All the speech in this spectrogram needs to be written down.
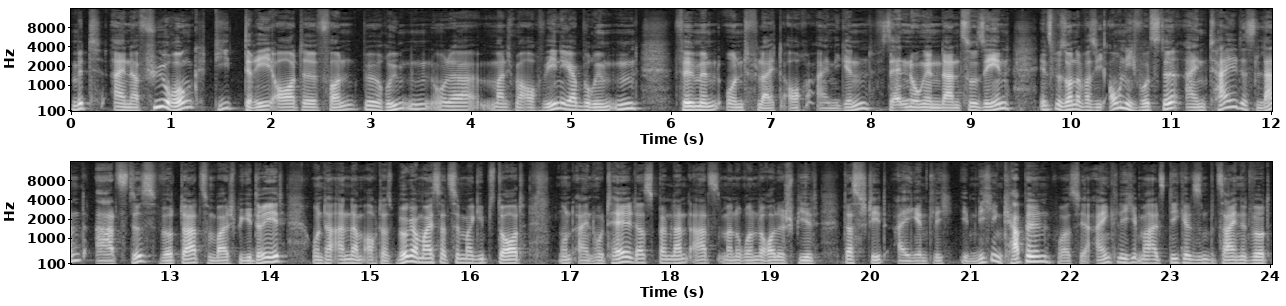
mit einer Führung die Drehorte von berühmten oder manchmal auch weniger berühmten Filmen und vielleicht auch einigen Sendungen dann zu sehen. Insbesondere, was ich auch nicht wusste, ein Teil des Landarztes wird da zum Beispiel gedreht. Unter anderem auch das Bürgermeisterzimmer gibt es dort und ein Hotel, das beim Landarzt immer eine runde Rolle spielt. Das steht eigentlich eben nicht in Kappeln, wo es ja eigentlich immer als Dickelsen bezeichnet wird,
